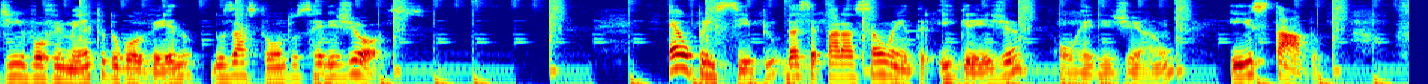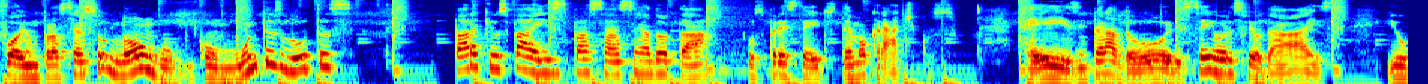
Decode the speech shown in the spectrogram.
de envolvimento do governo nos assuntos religiosos. É o princípio da separação entre igreja ou religião e Estado. Foi um processo longo com muitas lutas para que os países passassem a adotar os preceitos democráticos reis, imperadores, senhores feudais e o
